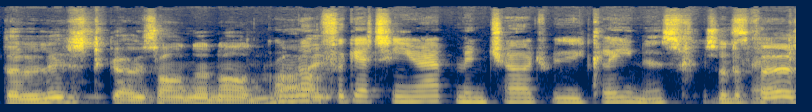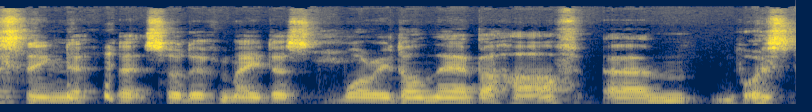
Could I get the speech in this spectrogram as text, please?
the list goes on and on, Well, right? not forgetting your admin charge with your cleaners. So the sake. first thing that, that sort of made us worried on their behalf um, was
